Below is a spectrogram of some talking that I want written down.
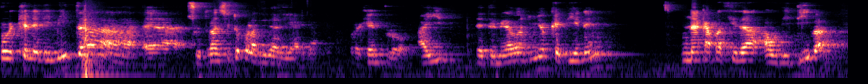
Pues que le limita eh, su tránsito por la vida diaria. Por ejemplo, hay determinados niños que tienen una capacidad auditiva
